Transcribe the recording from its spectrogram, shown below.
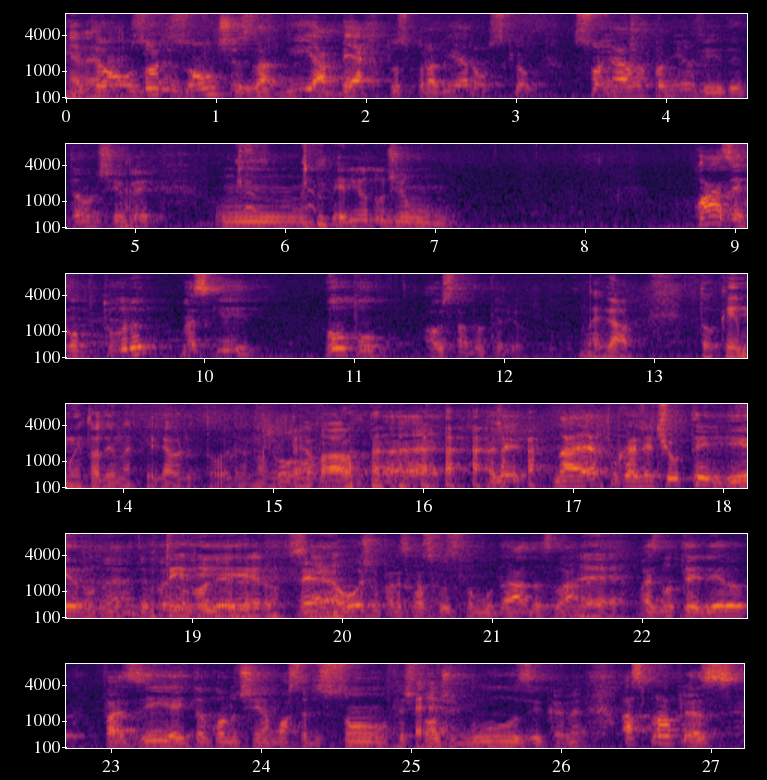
É então, os horizontes ali, abertos para ali, eram os que eu sonhava para a minha vida. Então, eu tive um período de um quase ruptura, mas que voltou ao estado anterior. Legal. Toquei muito ali naquele auditório no oh, intervalo. É, gente, na época a gente tinha o telheiro, né? Depois o telheiro. É, hoje parece que as coisas estão mudadas lá, é. mas no telheiro fazia, então quando tinha mostra de som, festival é. de música, né? As próprias,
